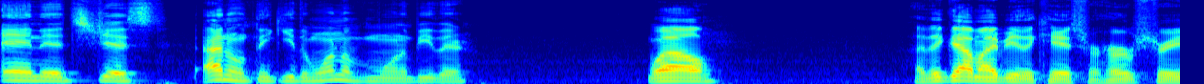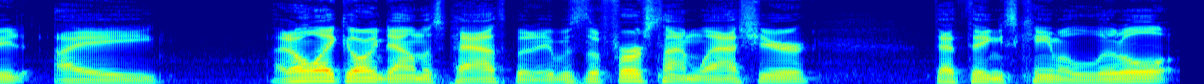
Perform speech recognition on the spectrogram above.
And it's just I don't think either one of them want to be there. Well, I think that might be the case for Herbstreit. I I don't like going down this path, but it was the first time last year that things came a little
